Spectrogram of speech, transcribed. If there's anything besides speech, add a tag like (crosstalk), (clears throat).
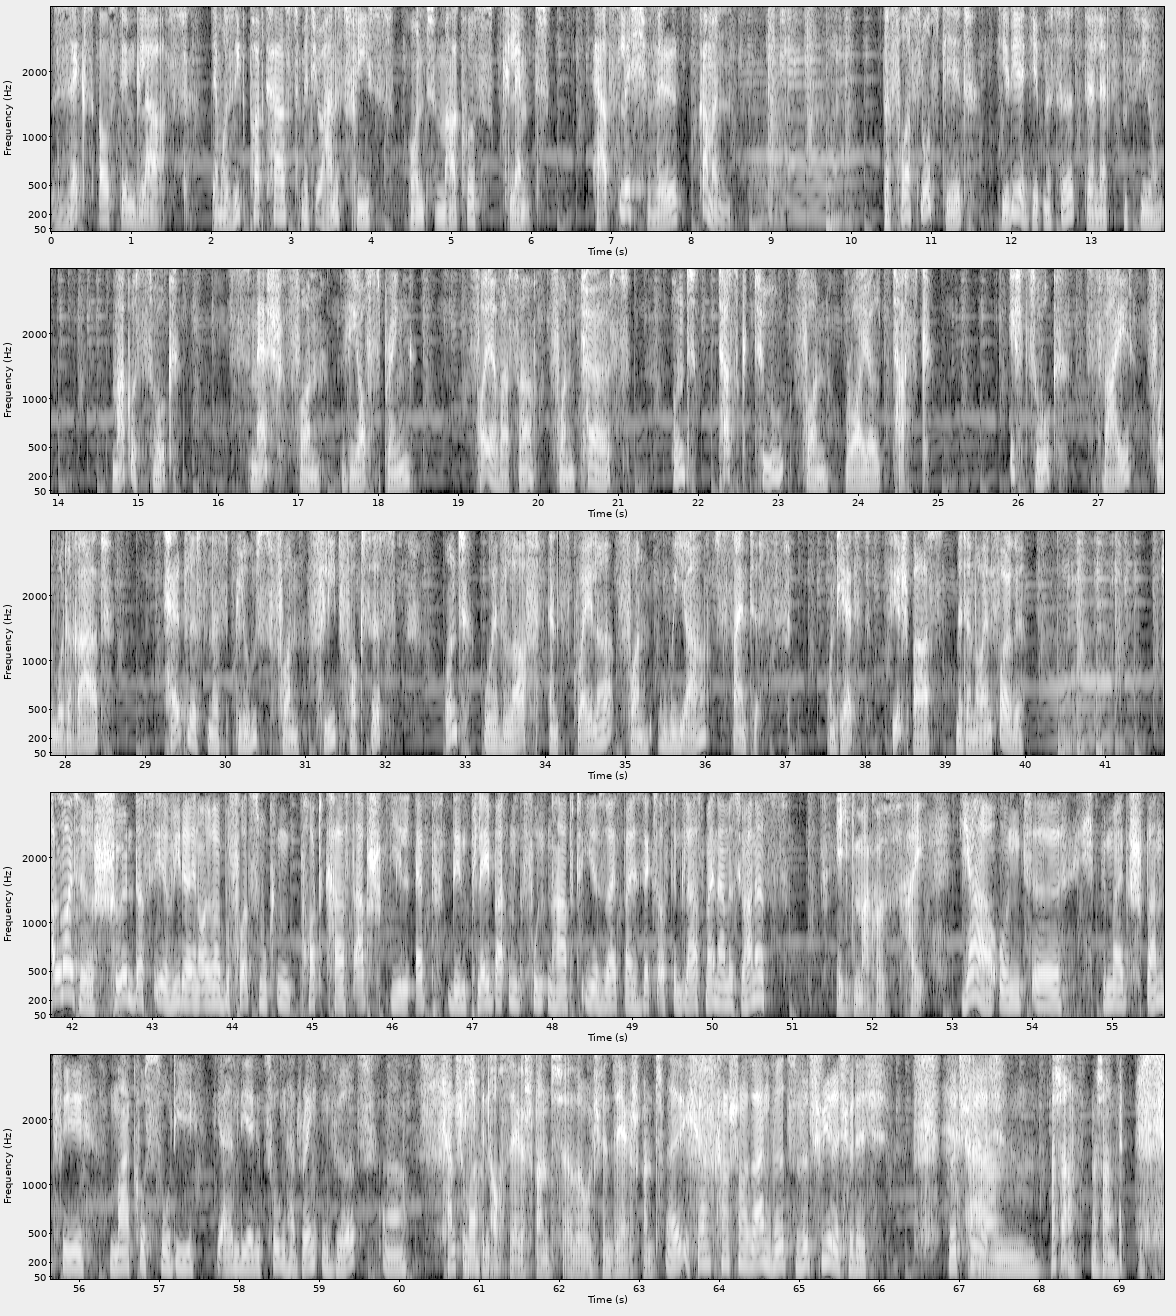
Sechs aus dem Glas, der Musikpodcast mit Johannes Fries und Markus Klemmt. Herzlich willkommen. Bevor es losgeht, hier die Ergebnisse der letzten Ziehung. Markus zog Smash von The Offspring, Feuerwasser von Curse und Tusk 2 von Royal Tusk. Ich zog zwei von Moderat, Helplessness Blues von Fleet Foxes und With Love and Squaler von We Are Scientists. Und jetzt viel Spaß mit der neuen Folge. Hallo Leute, schön, dass ihr wieder in eurer bevorzugten Podcast-Abspiel-App den Play-Button gefunden habt. Ihr seid bei 6 aus dem Glas. Mein Name ist Johannes. Ich bin Markus. Hi. Ja, und äh, ich bin mal gespannt, wie Markus so die die Alben, die er gezogen hat, ranken wird. Äh, ich kann schon mal. Ich bin auch sehr gespannt. Also ich bin sehr gespannt. Äh, ich kann schon mal sagen, wird, wird schwierig für dich. Wird schwierig. Ähm, mal schauen, mal schauen.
